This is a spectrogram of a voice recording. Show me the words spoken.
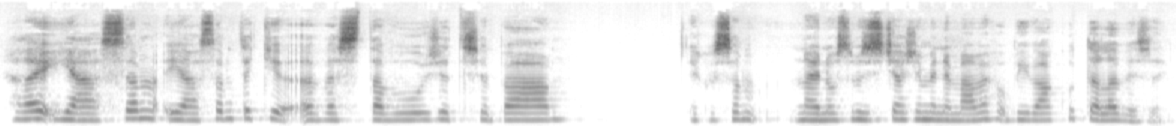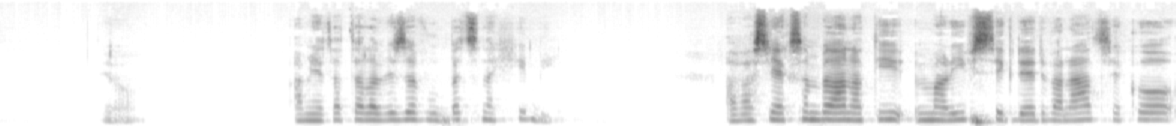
Hele, já jsem, já jsem teď ve stavu, že třeba jako jsem, najednou jsem zjistila, že my nemáme v obýváku televizi. Jo. A mě ta televize vůbec nechybí. A vlastně, jak jsem byla na té malé vsi, kde je 12 jako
